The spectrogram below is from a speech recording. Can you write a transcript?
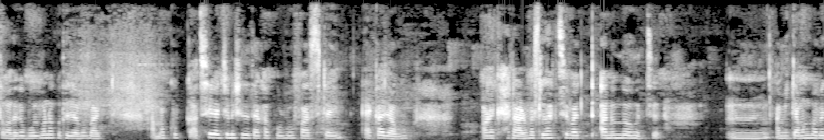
তোমাদেরকে বলব না কোথায় যাব বাট আমার খুব কাছের একজনের সাথে দেখা করব ফার্স্ট টাইম একা যাব। অনেক নার্ভাস লাগছে বাট আনন্দও হচ্ছে। আমি কেমনভাবে,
